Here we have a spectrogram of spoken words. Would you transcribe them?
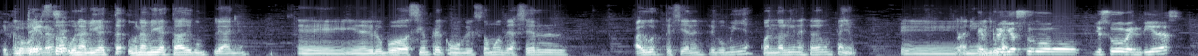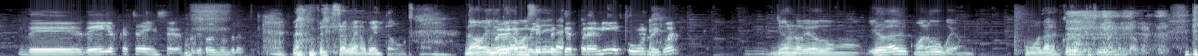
Que fue En buena texto, esa una amiga, está- una amiga estaba de cumpleaños eh, y en el grupo siempre como que somos de hacer algo especial, entre comillas, cuando alguien está de cumpleaños. Eh, Por a nivel ejemplo, yo subo, yo subo vendidas de, de ellos, ¿cachai? Instagram, porque todo el mundo lo La empresa, bueno, cuenta. weón. No, y lo Bueno, que íbamos a hacer era, para mí, es como un ritual. yo no lo veo como, yo lo veo como algo weón. Como todas las cosas que se.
